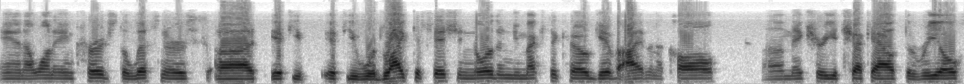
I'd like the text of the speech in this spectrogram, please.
And I want to encourage the listeners, uh, if you if you would like to fish in northern New Mexico, give Ivan a call. Uh, make sure you check out the Reel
